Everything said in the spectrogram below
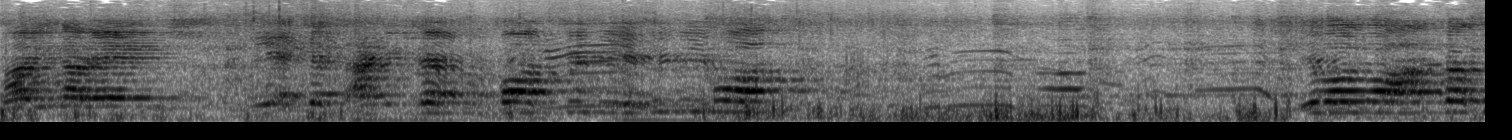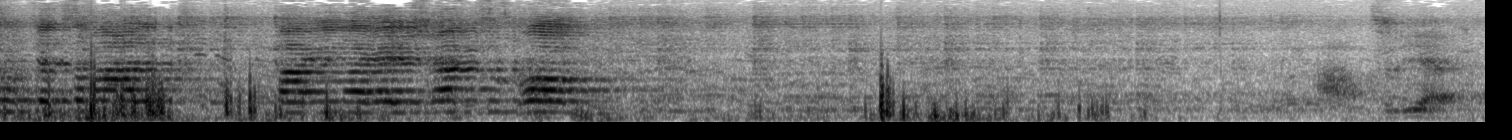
Marina Rentsch wird jetzt angegriffen von Sydney. Sydney Moore. Yvonne Moore hat versucht jetzt mal Marina Rentsch ranzukommen. yes.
